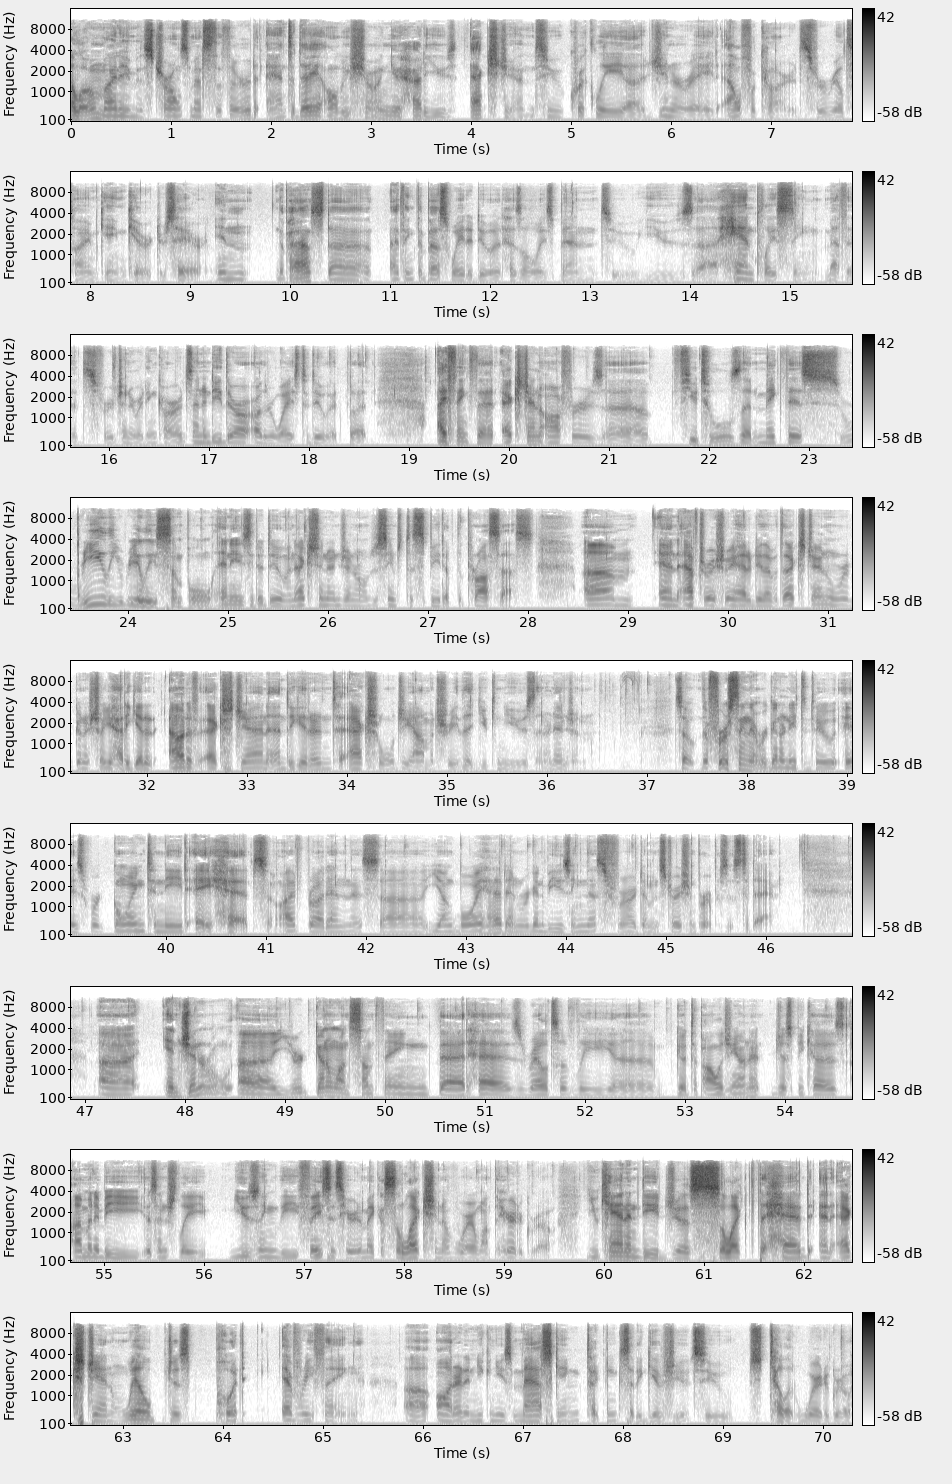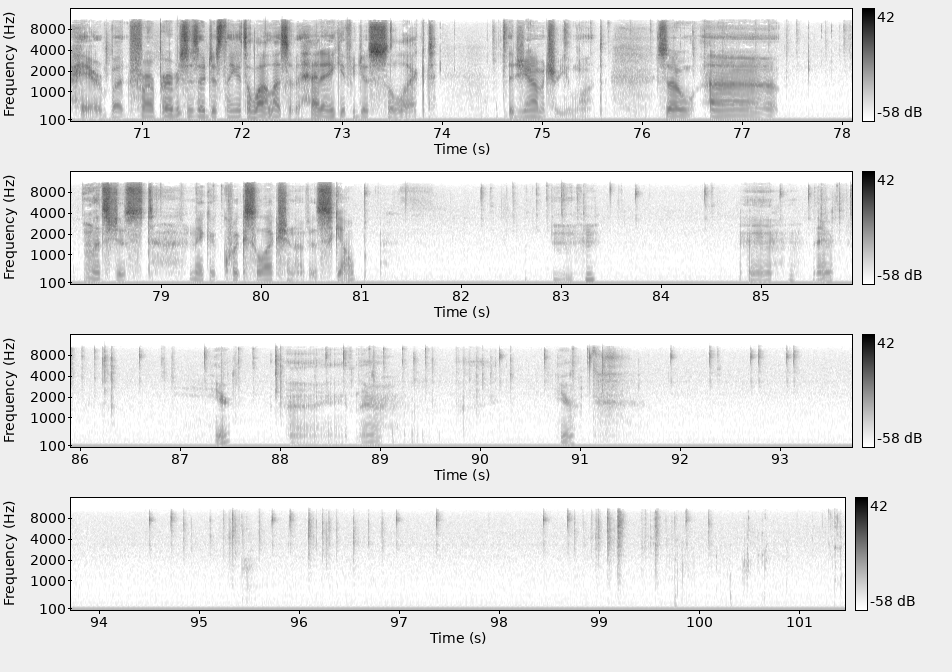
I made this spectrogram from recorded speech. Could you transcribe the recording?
Hello, my name is Charles Metz III, and today I'll be showing you how to use XGen to quickly uh, generate alpha cards for real-time game characters' hair. In the past, uh, I think the best way to do it has always been to use uh, hand placing methods for generating cards, and indeed there are other ways to do it, but I think that XGen offers a few tools that make this really, really simple and easy to do, and XGen in general just seems to speed up the process. Um, and after I show you how to do that with XGen, we're going to show you how to get it out of XGen and to get it into actual geometry that you can use in an engine. So the first thing that we're going to need to do is we're going to need a head. So I've brought in this uh, young boy head and we're going to be using this for our demonstration purposes today. Uh, in general, uh, you're going to want something that has relatively uh, good topology on it, just because I'm going to be essentially using the faces here to make a selection of where I want the hair to grow. You can indeed just select the head, and XGen will just put everything uh, on it, and you can use masking techniques that it gives you to tell it where to grow hair. But for our purposes, I just think it's a lot less of a headache if you just select the geometry you want. So uh, let's just make a quick selection of his scalp. Mm -hmm. Uh. There. Here. Uh, there. Here.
